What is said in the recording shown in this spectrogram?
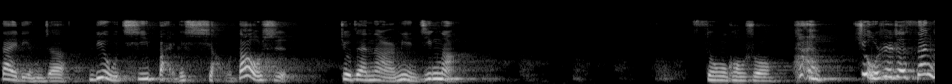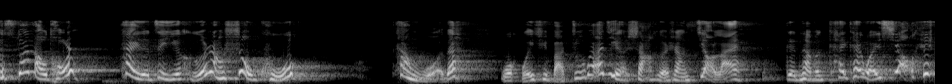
带领着六七百个小道士。就在那儿念经呢。孙悟空说：“哼，就是这三个酸老头儿，害得这些和尚受苦。看我的，我回去把猪八戒沙和尚叫来，跟他们开开玩笑。”嘿嘿。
